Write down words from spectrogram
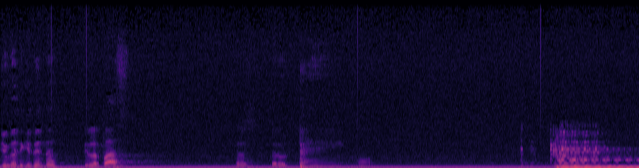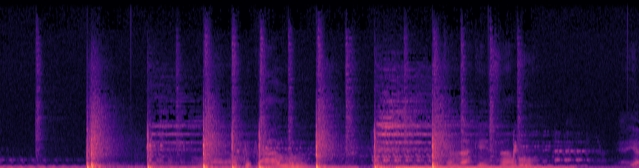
juga digituin tuh dilepas. Terus baru deng Aku tahu Ya,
